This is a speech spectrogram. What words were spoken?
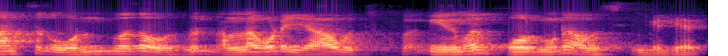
ஆன்சர் ஒன்பதா வருது நல்லா கூட ஞாபகம் இது மாதிரி போடணும்னு அவசியம் கிடையாது.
